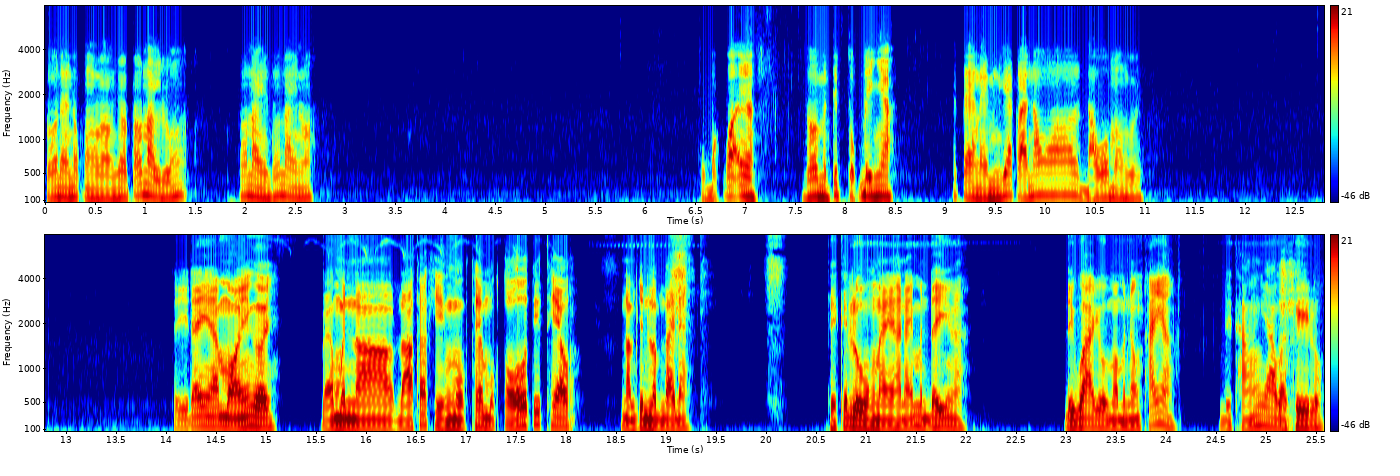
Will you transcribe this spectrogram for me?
tối này nó còn làm cho tối này luôn tối này tối này nữa. Cũng bật quá em. Rồi mình tiếp tục đi nha. Cái tàn này mình gác lại nó đậu mọi người. Thì đây à, mọi người, bạn mình à, đã phát hiện một, thêm một tổ tiếp theo nằm trên lâm đây nè. Thì cái luồng này hồi nãy mình đi mà. Đi qua rồi mà mình không thấy à. Đi thẳng ra ngoài kia luôn.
